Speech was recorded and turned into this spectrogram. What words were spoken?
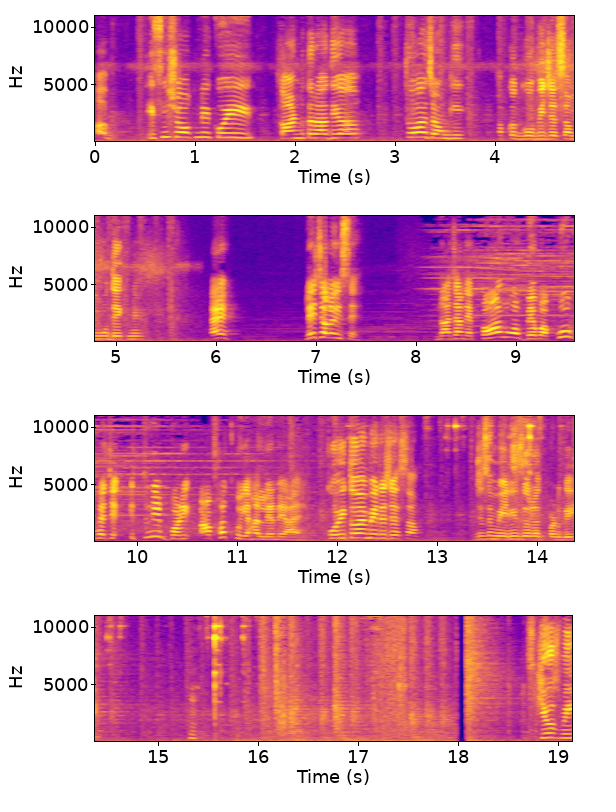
अब इसी शौक ने कोई कांड करा दिया तो आ जाऊँगी आपका गोभी जैसा मुँह देखने। ए, ले चलो इसे। ना जाने कौन वो बेवकूफ़ है जो इतनी बड़ी आफत को यहाँ लेने आया है। कोई तो है मेरे जैसा जिसे मेरी ज़रूरत पड़ गई। एक्सक्यूज मी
